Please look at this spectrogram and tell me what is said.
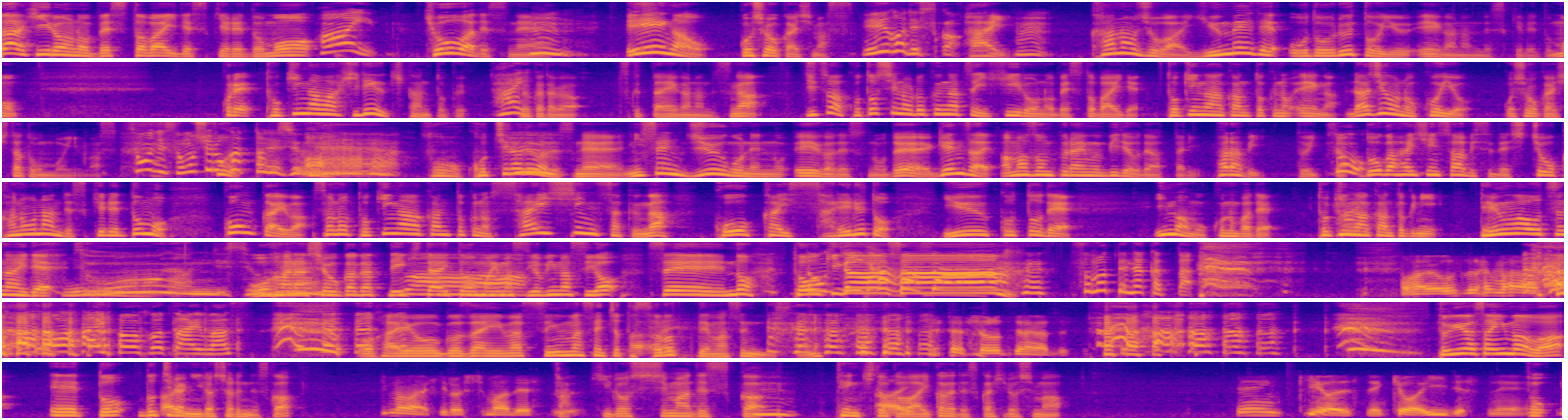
さあヒーローのベストバイですけれどもはい、今日はですね、うん、映画をご紹介します。映画ですか？はい、うん、彼女は夢で踊るという映画なんですけれどもこれ時川秀幸監督とはい。いう方が作った映画なんですが、実は今年の6月にヒーローのベストバイで時川監督の映画ラジオの恋をご紹介したと思います。そうです。面白かったですよね。そう。こちらではですね、2015年の映画ですので現在 Amazon プライムビデオであったりパラビといった動画配信サービスで視聴可能なんですけれども今回はその時川監督の最新作が公開されるということで今もこの場で時川監督に電話をつないでそうなんですよ、ね、お話を伺っていきたいと思います。わ呼びますよ。せーの。時川さん。時川さん。揃ってなかった。おはようございます。おはようございます。おはようございます。すみません。ちょっと揃ってませんでしたね。揃ってなかったです。時川さん今はえっ、とどちらにいらっしゃるんですか、今は広島です。あ広島ですか、うん。天気とかはいかがですか、広島天気はですね、今日はいいですね。そう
